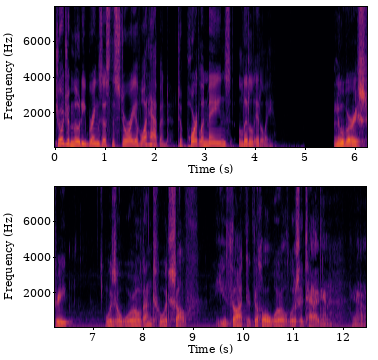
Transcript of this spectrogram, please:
Georgia Moody brings us the story of what happened to Portland, Maine's Little Italy. Newbury Street was a world unto itself. You thought that the whole world was Italian, you know,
